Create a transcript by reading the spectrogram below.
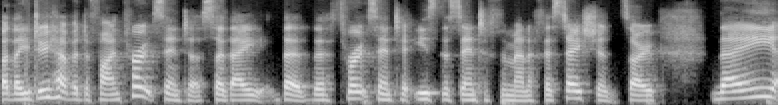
but they do have a defined throat center. So they the, the throat center is the center for manifestation. So they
